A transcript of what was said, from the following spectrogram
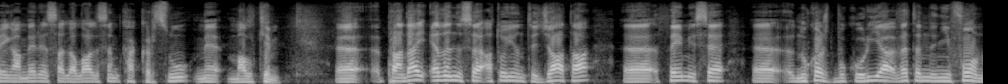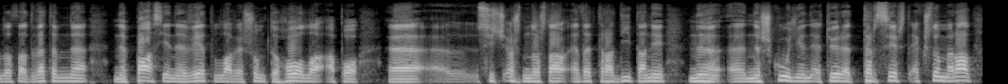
Pejgamberi sallallahu alejhi ve sellem ka kërcënu me mallkim. Ë, prandaj edhe nëse ato janë të gjata, ë, themi se e nuk është bukuria vetëm në një formë do thotë vetëm në në pasjen e vetullave shumë të holla apo ë siç është ndoshta edhe traditë tani në në shkuljen e tyre tërësisht e kështu me radh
